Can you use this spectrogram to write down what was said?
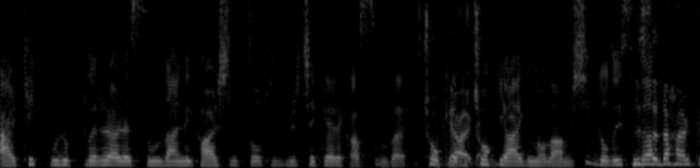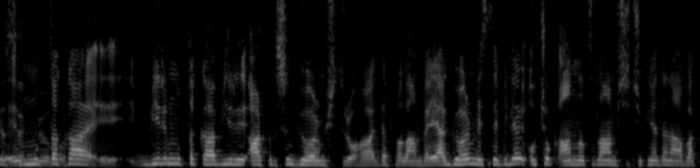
erkek grupları arasında hani karşılıklı 31 çekerek aslında Çok yapıyordu. yaygın. Çok yaygın olan bir şey. Dolayısıyla Lisede herkes e, yapıyordu. mutlaka e, biri mutlaka bir arkadaşın görmüştür o halde falan veya görmese bile o çok anlatılan bir şey. Çünkü neden ha bak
